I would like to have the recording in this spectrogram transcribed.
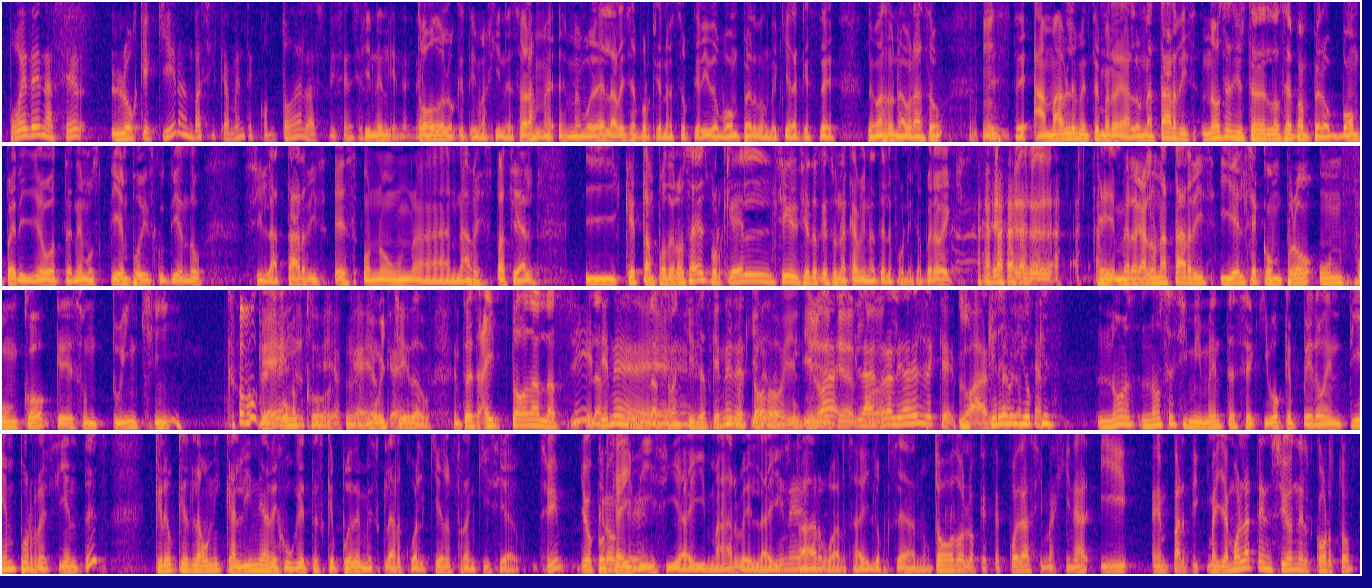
pueden hacer lo que quieran, básicamente, con todas las licencias Tienen, que tienen. ¿eh? todo lo que te imagines. Ahora me, me morí de la risa porque nuestro querido Bumper, donde quiera que esté, le mando un abrazo. este, amablemente me regaló una TARDIS. No sé si ustedes lo sepan, pero Bumper y yo tenemos tiempo discutiendo si la TARDIS es o no una nave espacial y qué tan poderosa es, porque él sigue diciendo que es una cabina telefónica, pero X. Eh, me regaló una TARDIS y él se compró un Funko que es un Twinkie. ¿Cómo De que? Funko. Ok, ok, Muy chido. Entonces hay todas las, Sí, las, tiene, que- las franquicias que tiene de todo. Y, Funko. y lo ha- y la realidad es de que Y lo han creo yo que es, no, no sé si mi mente se equivoque, pero en tiempos recientes creo que es la única línea de juguetes que puede mezclar cualquier franquicia. Sí, yo creo Porque hay que DC, hay Marvel, hay Star Wars, hay lo que sea, ¿no? todo lo que te puedas imaginar. Y en me llamó la atención el corto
